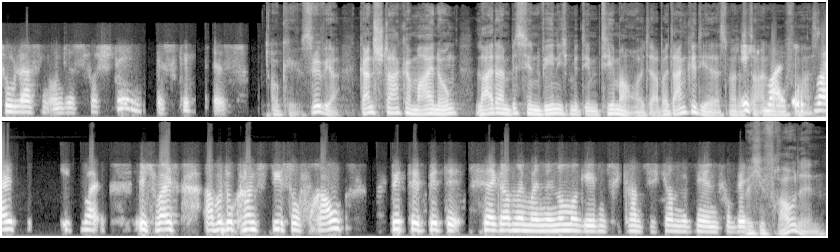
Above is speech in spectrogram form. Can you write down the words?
zulassen und es verstehen. Es gibt es. Okay, Silvia, ganz starke Meinung. Leider ein bisschen wenig mit dem Thema heute, aber danke dir erstmal, dass Ich du weiß, angerufen ich hast. weiß, ich weiß, ich weiß, aber du kannst dieser Frau bitte, bitte sehr gerne meine Nummer geben. Sie kann sich gerne mit mir informieren. Welche Frau denn?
